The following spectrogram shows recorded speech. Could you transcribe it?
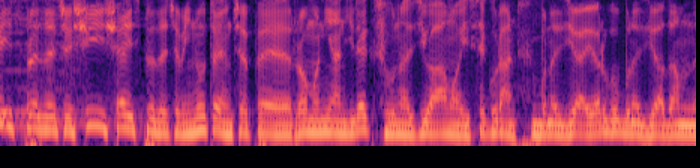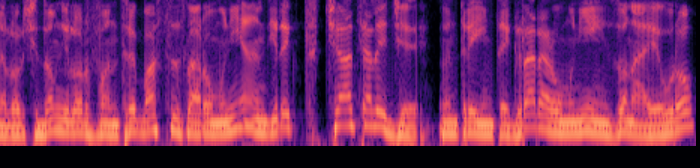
13 și 16 minute începe România în direct. Bună ziua, Moise Guran. Bună ziua, Iorgu, bună ziua, doamnelor și domnilor. Vă întreb astăzi la România în direct ce ați alege între integrarea României în zona euro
